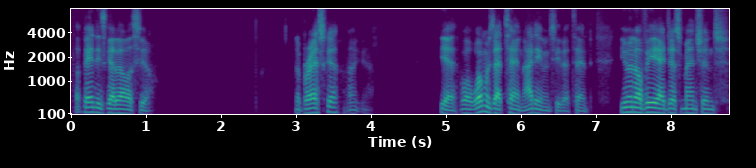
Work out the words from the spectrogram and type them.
I thought Vandy's got LSU. Nebraska? Yeah, well, when was that 10? I didn't even see that 10. UNLV, I just mentioned.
